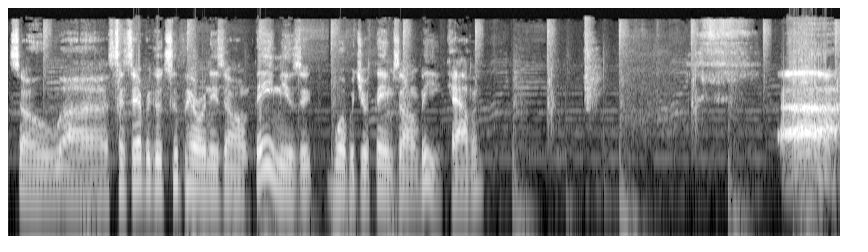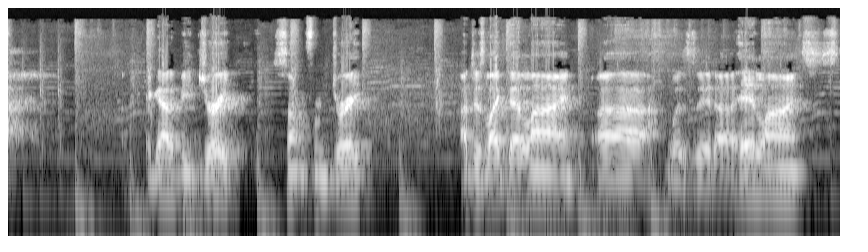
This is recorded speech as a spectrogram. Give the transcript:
So uh, since every good superhero needs their own theme music, what would your theme song be, Calvin? Ah, it got to be Drake. Something from Drake. I just like that line. Uh, was it uh, headlines?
